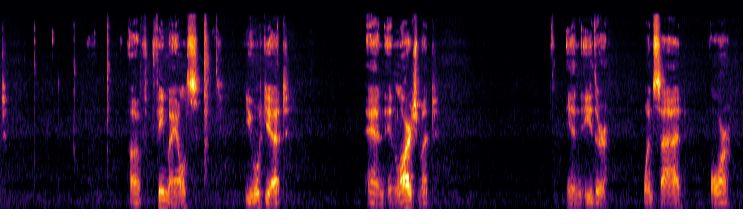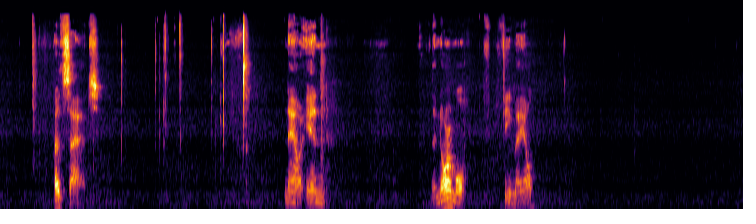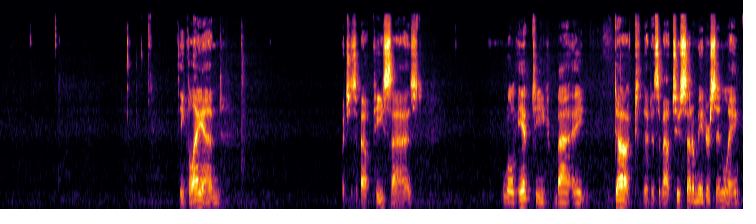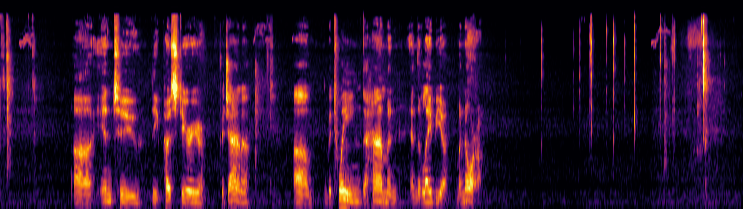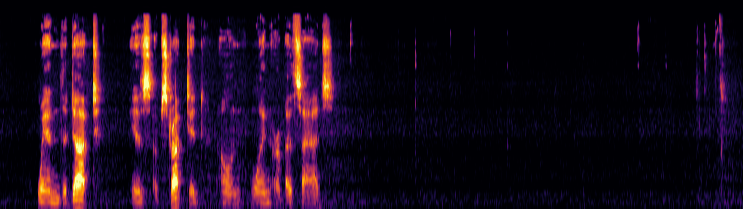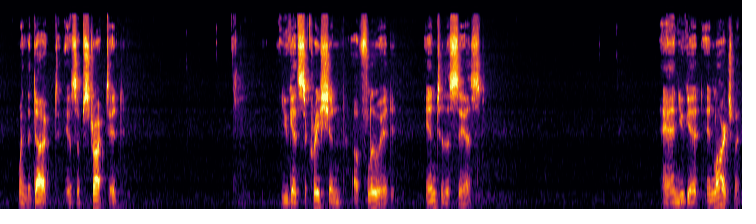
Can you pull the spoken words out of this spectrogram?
of females you will get an enlargement in either one side or both sides. Now in the normal female the gland, which is about pea-sized, will empty by a duct that is about two centimeters in length uh, into the posterior vagina um, between the hymen and the labia minora. When the duct is obstructed on one or both sides. When the duct is obstructed, you get secretion of fluid into the cyst and you get enlargement.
